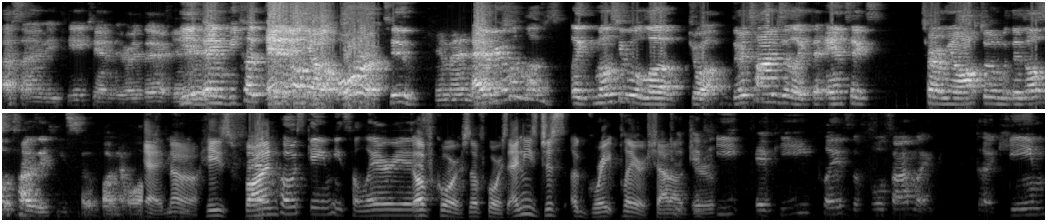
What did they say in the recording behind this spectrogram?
that's an MVP candidate right there. It He- and because and, And also the aura too. Him and Everyone loves like most people love Joel. There are times that like the antics turn me off to him, but there's also times that he's so fun to watch. yeah, no, no, he's fun. Post game, he's hilarious. Of course, of course, and he's just a great player. Shout out, Dude, Drew. if he if he plays the full time, like the Hakeem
